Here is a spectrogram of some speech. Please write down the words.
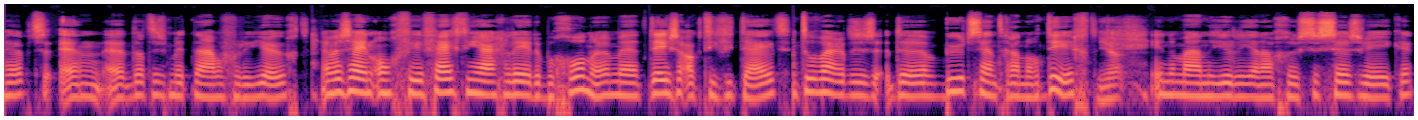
hebt. En eh, dat is met name voor de jeugd. En we zijn ongeveer 15 jaar geleden begonnen met deze activiteit. En toen waren dus de buurtcentra nog dicht. Ja, in de maanden juli en augustus, zes weken.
